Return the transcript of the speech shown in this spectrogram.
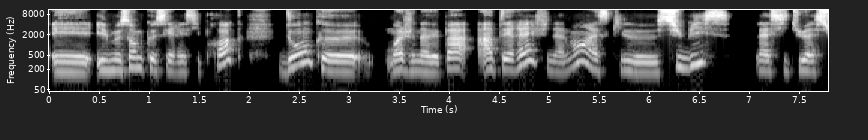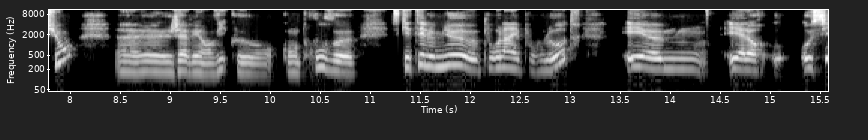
Et il me semble que c'est réciproque. Donc, moi, je n'avais pas intérêt finalement à ce qu'il subisse la situation. Euh, J'avais envie qu'on trouve ce qui était le mieux pour l'un et pour l'autre. Et, euh, et alors aussi,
